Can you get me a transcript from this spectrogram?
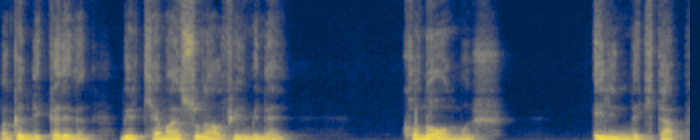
Bakın dikkat edin. Bir Kemal Sunal filmine konu olmuş. Elinde kitap.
